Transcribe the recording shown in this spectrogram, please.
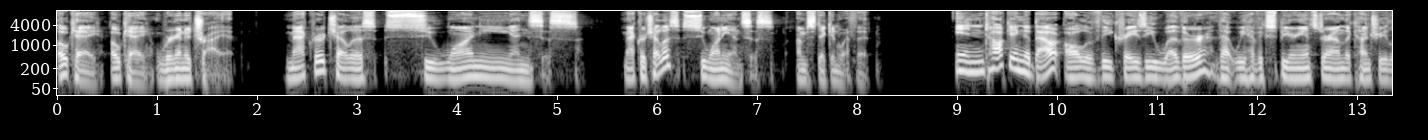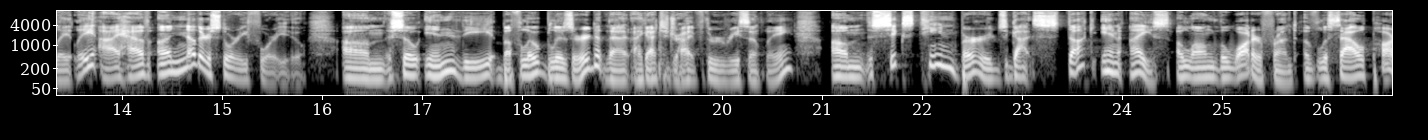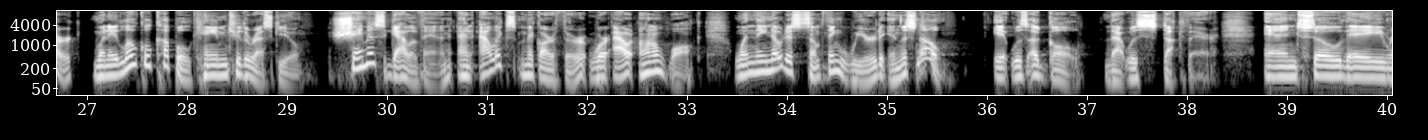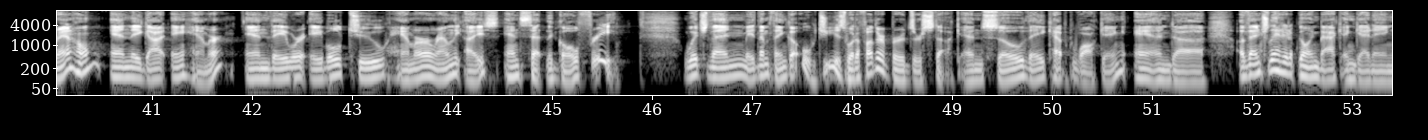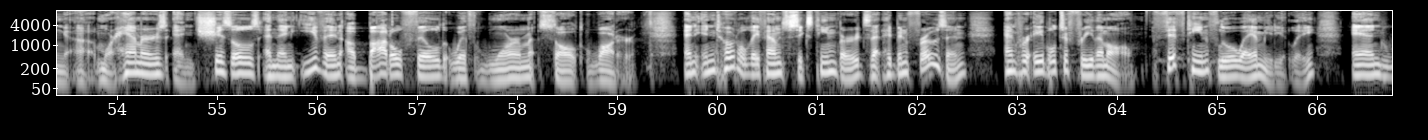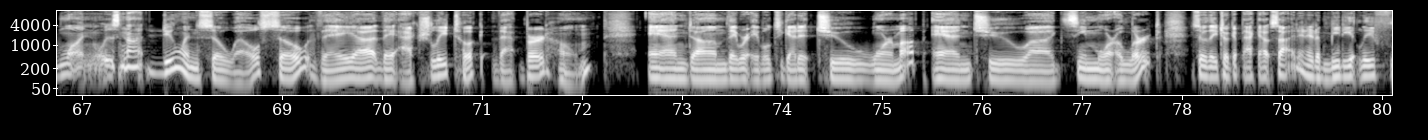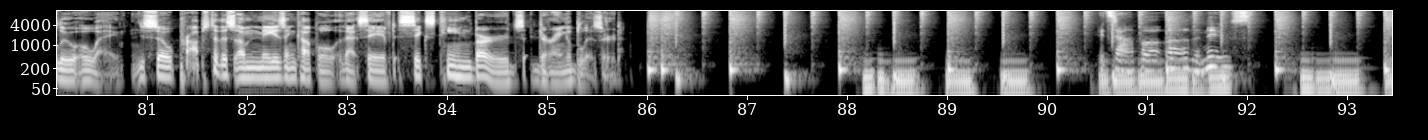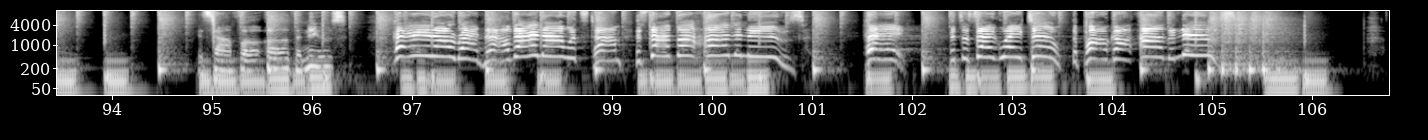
Okay, okay, we're gonna try it. Macrochelys suwanniensis. Macrochelys suwanniensis. I'm sticking with it. In talking about all of the crazy weather that we have experienced around the country lately, I have another story for you. Um, so, in the Buffalo blizzard that I got to drive through recently, um, 16 birds got stuck in ice along the waterfront of LaSalle Park when a local couple came to the rescue. Seamus Gallivan and Alex MacArthur were out on a walk when they noticed something weird in the snow. It was a gull that was stuck there. And so they ran home and they got a hammer and they were able to hammer around the ice and set the gull free which then made them think, oh, geez, what if other birds are stuck? And so they kept walking and uh, eventually ended up going back and getting uh, more hammers and chisels and then even a bottle filled with warm salt water. And in total, they found 16 birds that had been frozen and were able to free them all. 15 flew away immediately, and one was not doing so well, so they uh, they actually took that bird home and um, they were able to get it to warm up and to uh, seem more alert. So they took it back outside and it immediately flew away. So props to this amazing couple that saved 16 birds during a blizzard. It's time for other news. It's time for other news. Hey, now, right now, right now, it's time. It's time for other news. Hey, it's a segue to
